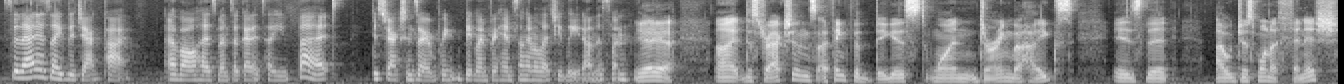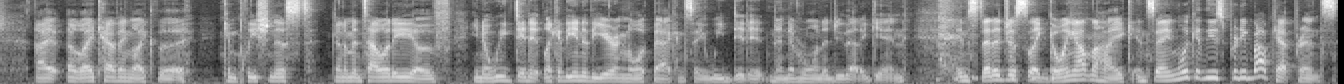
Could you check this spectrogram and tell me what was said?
So that is like the jackpot of all husbands, I've got to tell you. But distractions are a big one for him, so I'm gonna let you lead on this one. Yeah, yeah. Uh, distractions. I think the biggest one during the hikes is that I would just want to finish. I, I like having like the completionist kind of mentality of you know we did it. Like at the end of the year i'm gonna look back and say we did it and i never want to do that again. Instead of just like going out on the hike and saying look at these pretty bobcat prints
